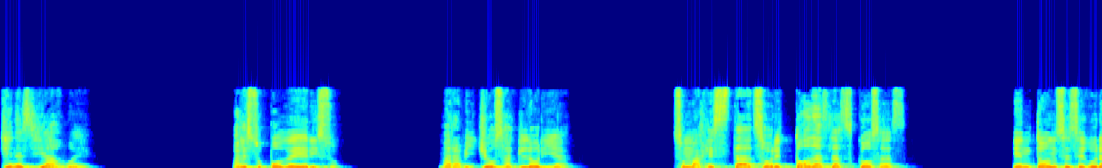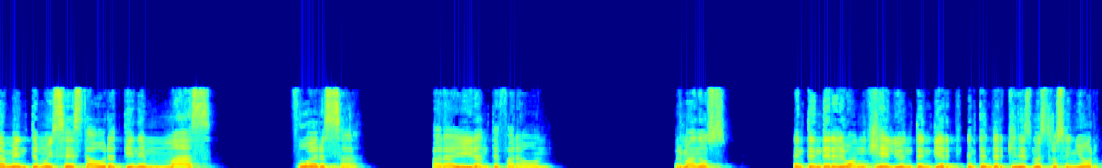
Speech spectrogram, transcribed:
quién es Yahweh, cuál es su poder y su maravillosa gloria, su majestad sobre todas las cosas. Y entonces seguramente Moisés ahora tiene más fuerza para ir ante Faraón. Hermanos, entender el Evangelio, entender, entender quién es nuestro Señor,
